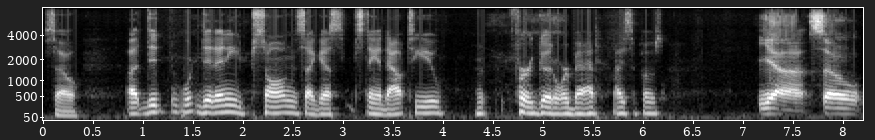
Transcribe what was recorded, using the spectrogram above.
so, uh, did did any songs I guess stand out to you, for good or bad? I suppose. Yeah, so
